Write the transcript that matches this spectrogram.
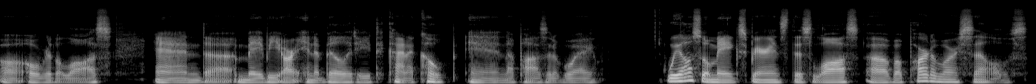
uh, over the loss and uh, maybe our inability to kind of cope in a positive way. We also may experience this loss of a part of ourselves.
